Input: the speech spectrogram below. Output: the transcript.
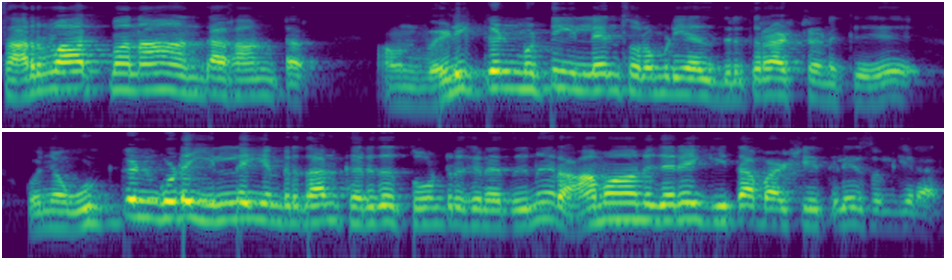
சர்வாத்மனா அந்த ஹான்டர் அவன் வெளிக்கண் மட்டும் இல்லைன்னு சொல்ல முடியாது திருத்தராஷ்டிரனுக்கு கொஞ்சம் உட்கண் கூட இல்லை என்றுதான் கருத தோன்றுகிறதுன்னு ராமானுஜரே கீதா பாஷ்யத்திலே சொல்கிறார்.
